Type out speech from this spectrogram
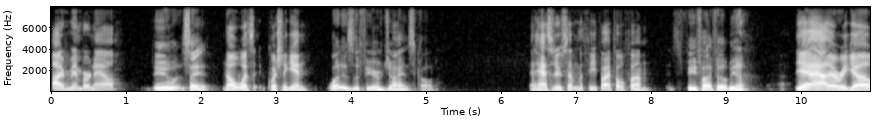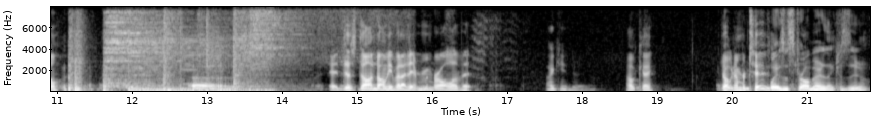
I remember now. Do you say it? No, what's the question again? What is the fear of giants called? It has to do something with fee fi fo fum. It's fee fi phobia. Yeah, there we go. Uh, It just dawned on me, but I didn't remember all of it. I can't do it. Okay. Joke number two. plays a straw better than kazoo.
